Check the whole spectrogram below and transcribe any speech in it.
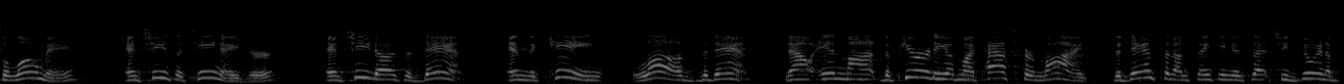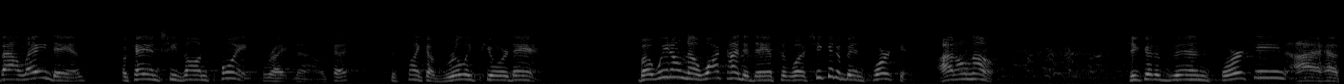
Salome, and she's a teenager, and she does a dance, and the king loves the dance. Now, in my the purity of my pastor mind, the dance that I'm thinking is that she's doing a ballet dance, okay, and she's on point right now, okay? Just like a really pure dance. But we don't know what kind of dance it was. She could have been twerking. I don't know. She could have been twerking. I have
